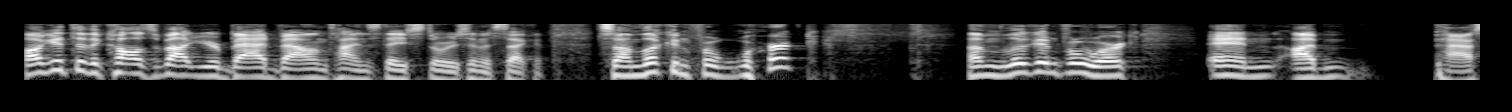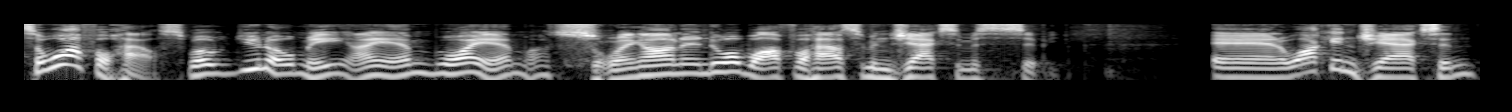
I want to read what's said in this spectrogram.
I'll get to the calls about your bad Valentine's Day stories in a second. So I'm looking for work. I'm looking for work, and I'm past a Waffle House. Well, you know me. I am who I am. I swing on into a Waffle House. I'm in Jackson, Mississippi, and I walk in Jackson,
